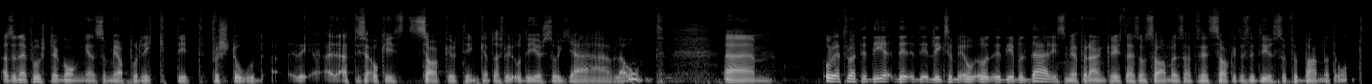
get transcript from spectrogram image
Alltså den första gången som jag på riktigt förstod eh, att det så här, saker och ting kan ta slut och det gör så jävla ont. Um, och jag tror att det, är det, det, det, liksom, och det är väl där som jag förankrar just det här som Samuel sa, att saker till slut gör så förbannat ont.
